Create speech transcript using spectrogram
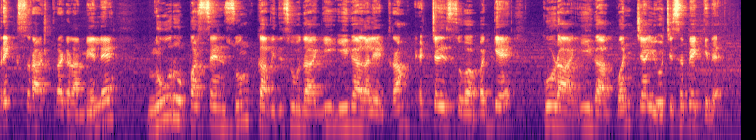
ಬ್ರಿಕ್ಸ್ ರಾಷ್ಟ್ರಗಳ ಮೇಲೆ ನೂರು ಪರ್ಸೆಂಟ್ ಸುಂಕ ವಿಧಿಸುವುದಾಗಿ ಈಗಾಗಲೇ ಟ್ರಂಪ್ ಎಚ್ಚರಿಸುವ ಬಗ್ಗೆ ಕೂಡ ಈಗ ಕೊಂಚ ಯೋಚಿಸಬೇಕಿದೆ.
